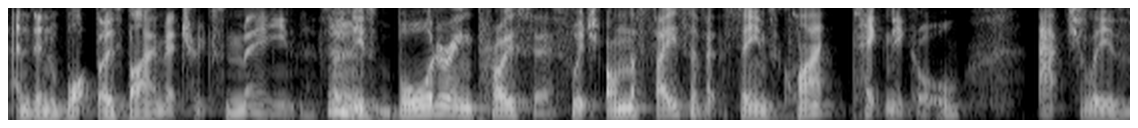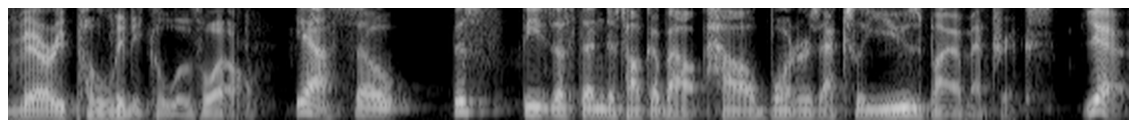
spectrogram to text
and then what those biometrics mean. So hmm. this bordering process, which on the face of it seems quite technical, actually is very political as well. Yeah. So this leads us then to talk about how borders actually use biometrics. Yeah.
